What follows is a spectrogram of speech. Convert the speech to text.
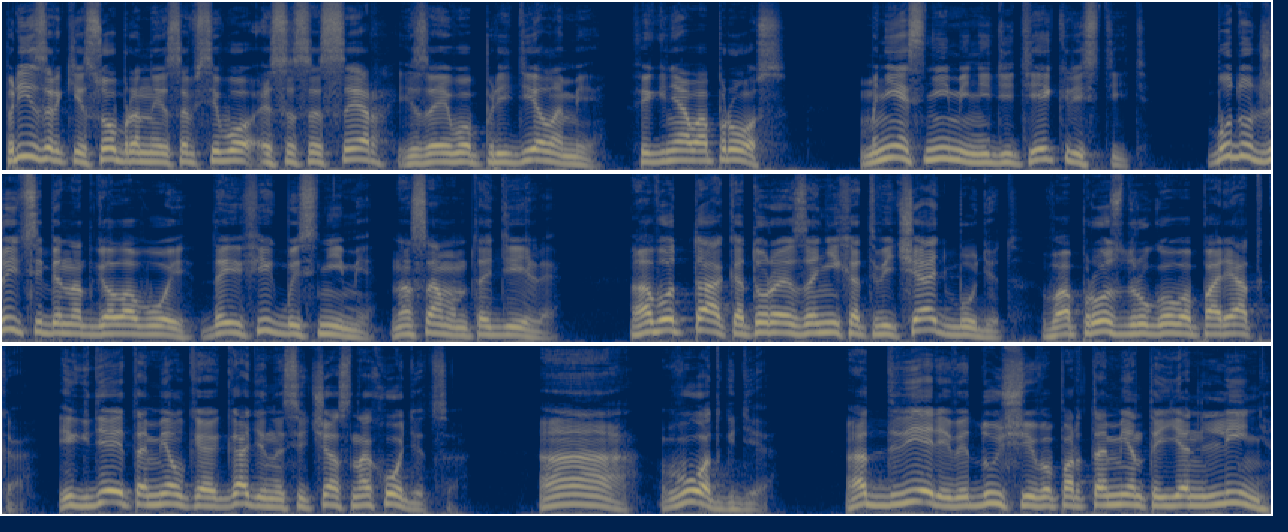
Призраки, собранные со всего СССР и за его пределами, фигня вопрос. Мне с ними не детей крестить. Будут жить себе над головой, да и фиг бы с ними на самом-то деле. А вот та, которая за них отвечать будет, вопрос другого порядка. И где эта мелкая гадина сейчас находится? А, вот где. От двери, ведущей в апартаменты Ян Линь,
